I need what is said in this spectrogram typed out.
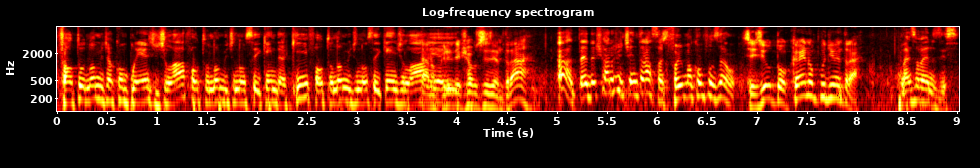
faltou o nome de acompanhante de lá, faltou o nome de não sei quem daqui, faltou o nome de não sei quem de lá. Cara, não e queria aí... deixar vocês entrar? Ah, até deixaram a gente entrar, só que foi uma confusão. Vocês iam tocar e não podiam entrar. Mais ou menos isso.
